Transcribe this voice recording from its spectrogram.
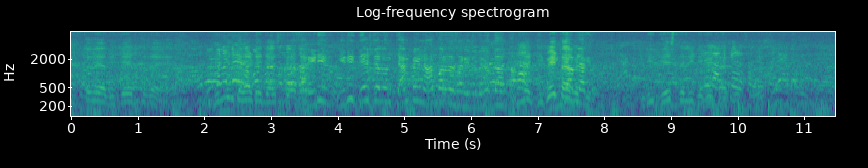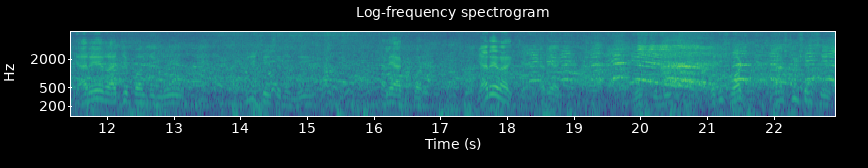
ಇರ್ತದೆ ಅದು ಇದ್ದೇ ಇರ್ತದೆ. ನಿಮ್ದು ಗಲಾಟೆ ಜಾಸ್ತಿ ಸರ್ ಇಡೀ ಇಡೀ ದೇಶದಲ್ಲಿ ಒಂದು ಕ್ಯಾಂಪೇನ್ ಆಗ್ಬಾರ್ದು ಸರ್ ಇದ್ರ ವಿರುದ್ಧ ಅಂತ. ಡಿಬೇಟ್ ಆಗಬೇಕು. ಇಡೀ ದೇಶದಲ್ಲಿ ಡಿಬೇಟ್ ಆಗಬೇಕು. ಯಾರೇ ರಾಜ್ಯಪಾಲರುಗಳು ಅಡ್ಮಿನಿಸ್ಟ್ರೇಷನಲ್ಲಿ ತಲೆ ಹಾಕಬಾರ್ದು. ಯಾರೇ ರಾಜ್ಯ ತಲೆ ಹಾಕಿ that is what constitution says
